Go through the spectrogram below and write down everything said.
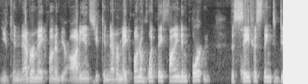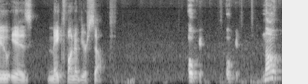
You can never make fun of your audience. You can never make fun of what they find important. The safest thing to do is make fun of yourself. Okay. Okay. Now,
